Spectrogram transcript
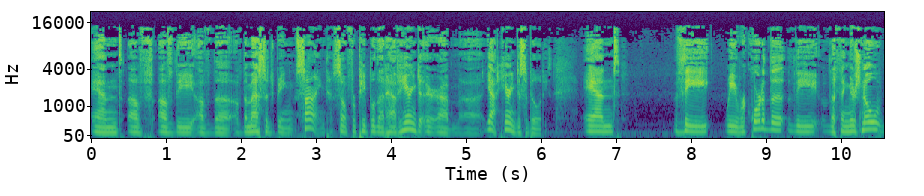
and of of the of the of the message being signed. So for people that have hearing uh, uh, yeah hearing disabilities. And the we recorded the the the thing. There's no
